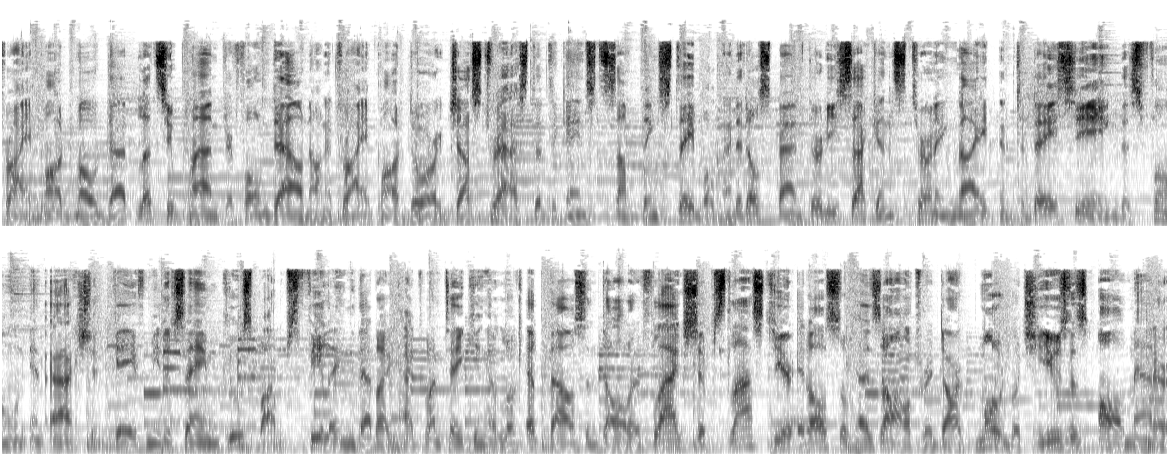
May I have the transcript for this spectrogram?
tripod mode that lets you plant your phone down on a tripod or just rest it against something stable and it'll span 30 seconds turning night into day. Seeing this phone in action gave me the same goosebumps feeling that I had when taking a look at $1,000 flagships last year. It also has ultra dark mode which uses all manner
